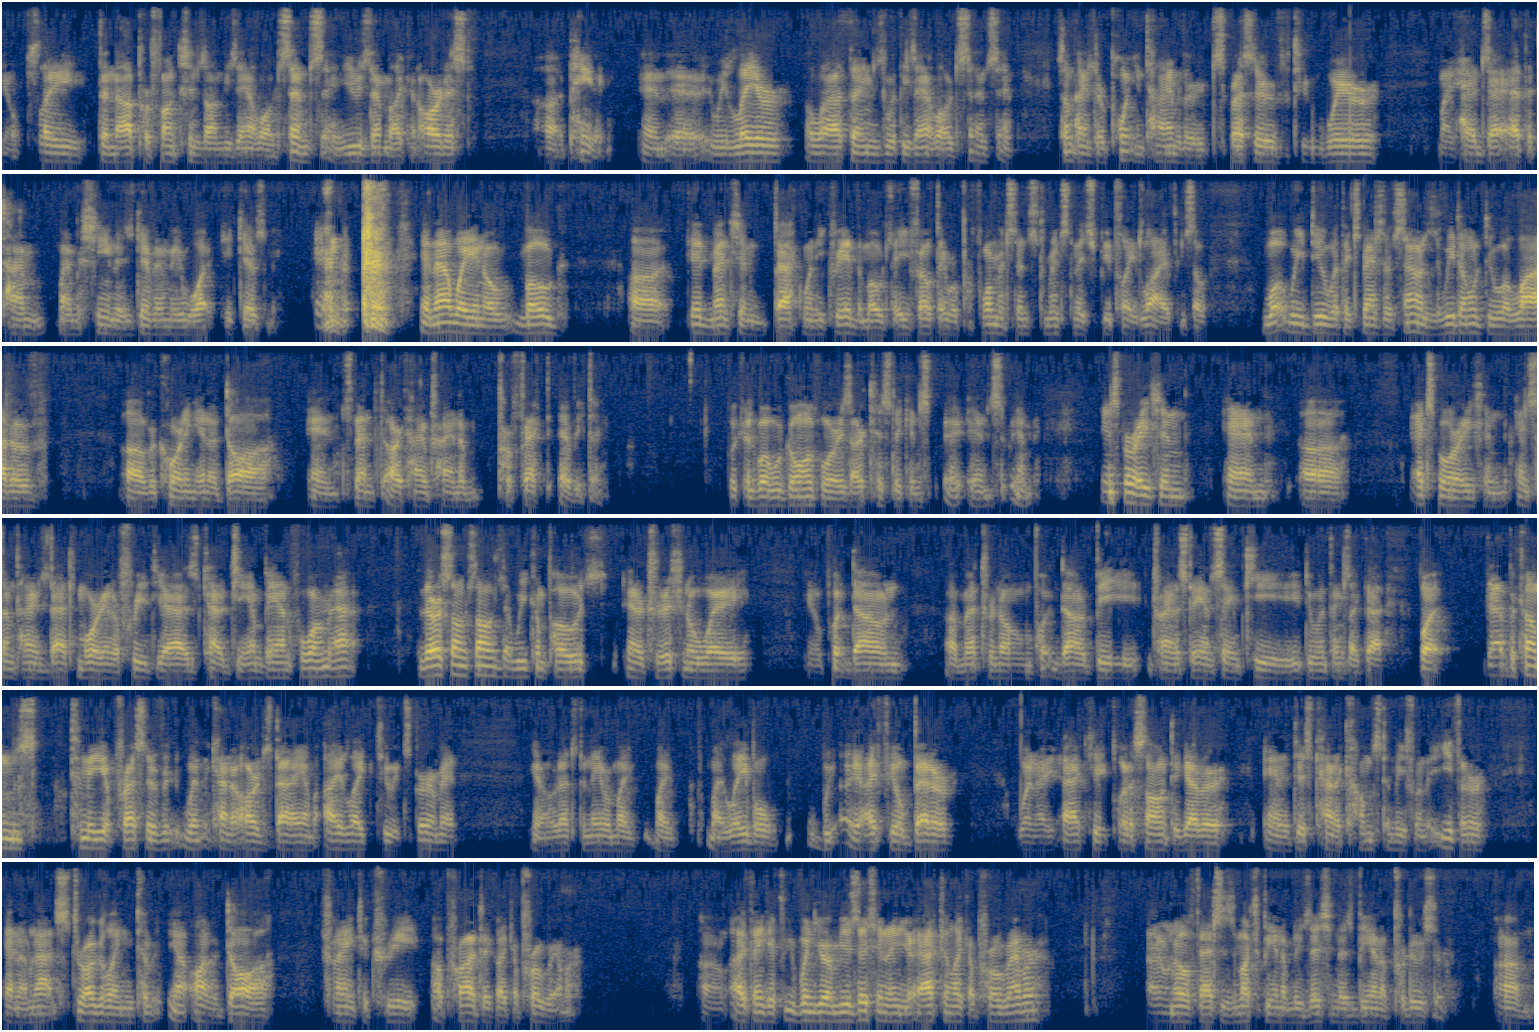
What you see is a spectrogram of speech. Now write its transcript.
you know play the knob per functions on these analog synths and use them like an artist uh, painting. And uh, we layer a lot of things with these analog synths and sometimes they're point in time, they're expressive to where my head's at at the time my machine is giving me what it gives me. And in that way, you know, Moog uh, did mention back when he created the Moogs that he felt they were performance instruments and they should be played live. And so, what we do with expansive sounds is we don't do a lot of uh, recording in a DAW and spend our time trying to perfect everything because what we're going for is artistic inspiration and uh, exploration, and sometimes that's more in a free jazz kind of jam band format. There are some songs that we compose in a traditional way, you know, put down a metronome, putting down a beat, trying to stay in the same key, doing things like that. But that becomes to me oppressive when the kind of artist I am. I like to experiment you know that's the name of my my my label. We, I feel better when I actually put a song together and it just kind of comes to me from the ether, and I'm not struggling to you know, on a DAW trying to create a project like a programmer. Um, I think if you, when you're a musician and you're acting like a programmer, I don't know if that's as much being a musician as being a producer. Um,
